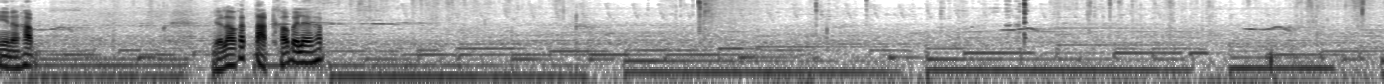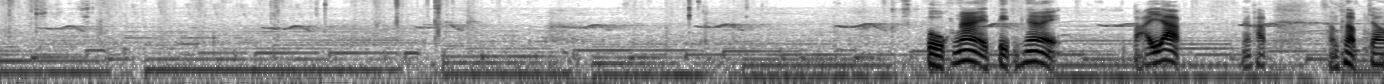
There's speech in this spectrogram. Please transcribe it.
นี่นะครับ เดี๋ยวเราก็ตัดเขาไปเลยครับ ปลูกง่ายติดง่ายตายยากนะครับสำหรับเจ้า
